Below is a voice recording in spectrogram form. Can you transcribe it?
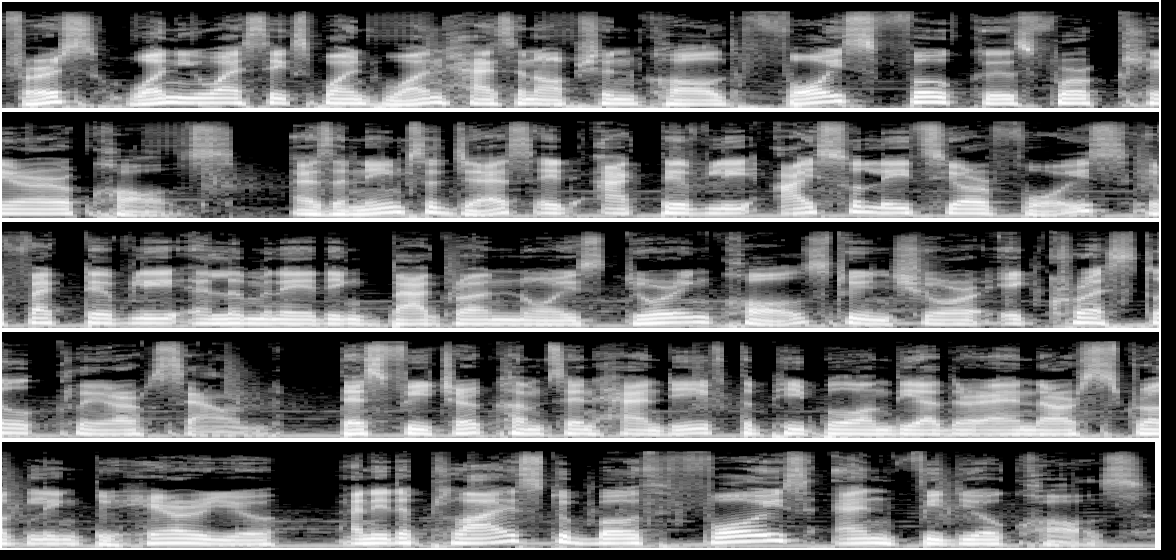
First, One UI 6.1 has an option called Voice Focus for clearer calls. As the name suggests, it actively isolates your voice, effectively eliminating background noise during calls to ensure a crystal clear sound. This feature comes in handy if the people on the other end are struggling to hear you and it applies to both voice and video calls.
